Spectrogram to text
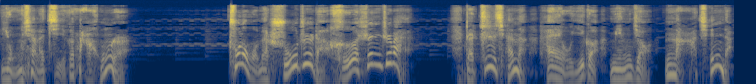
涌现了几个大红人。除了我们熟知的和珅之外，这之前呢还有一个名叫纳亲的。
